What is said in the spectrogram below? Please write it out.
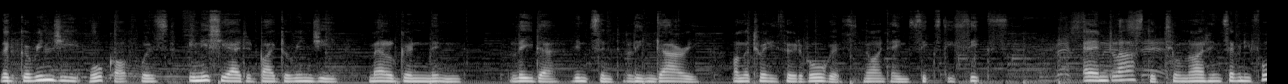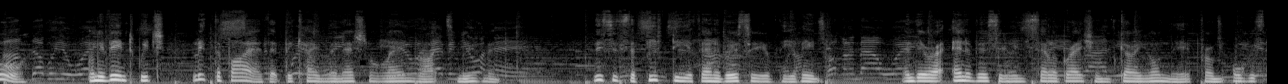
the Gurindji walk-off was initiated by Gurindji Malgunin leader Vincent Lingiari on the 23rd of August 1966 and lasted till 1974, an event which lit the fire that became the national land rights movement. This is the 50th anniversary of the event and there are anniversary celebrations going on there from August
